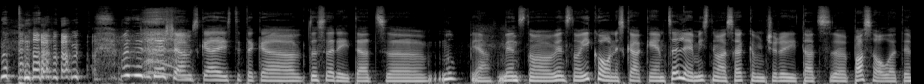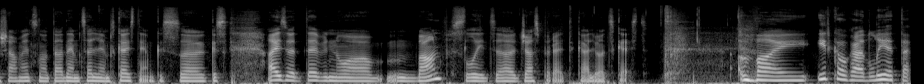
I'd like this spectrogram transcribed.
Bet ir tiešām skaisti. tā kā Tas arī tāds, uh, nu, jā, viens, no, viens no ikoniskākajiem ceļiem. Īstenībā saka, ka viņš ir arī tāds uh, pasaulē tiešām viens no tādiem ceļiem skaistiem, kas, uh, kas aizved tevi no Banfas līdz uh, Jasperai. Tā kā ļoti skaisti. Vai ir kaut kāda lieta,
